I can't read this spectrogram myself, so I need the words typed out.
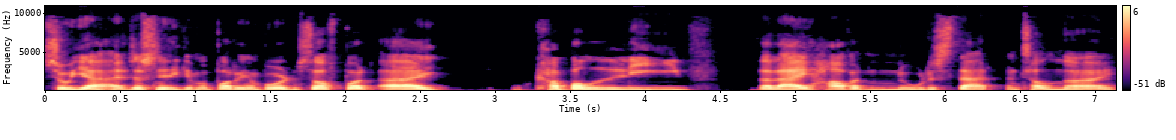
So yeah, I just need to get my body on board and stuff, but I can't believe that I haven't noticed that until now.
